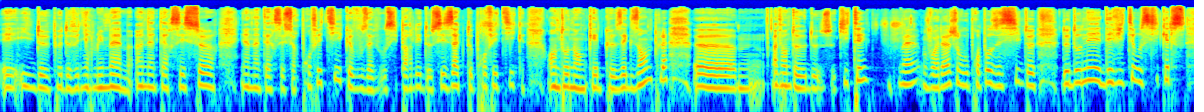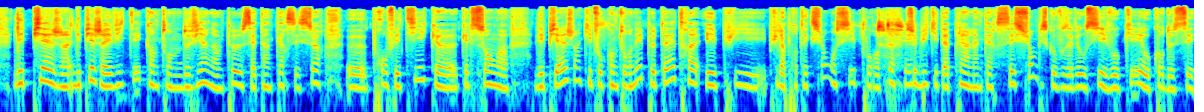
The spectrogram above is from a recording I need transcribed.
et il de- peut devenir lui-même un intercesseur et un intercesseur prophétique. Vous avez aussi parlé de ces actes prophétiques en donnant quelques exemples. Euh, avant de, de se quitter, voilà, je vous propose ici de, de donner, d'éviter aussi quels, les pièges, les pièges à éviter quand on devient un peu cet intercesseur prophétique. Euh, quels sont euh, les pièges qu'il faut contourner peut-être, et puis, et puis la protection aussi pour celui qui est appelé à l'intercession, puisque vous avez aussi évoqué au cours de ces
